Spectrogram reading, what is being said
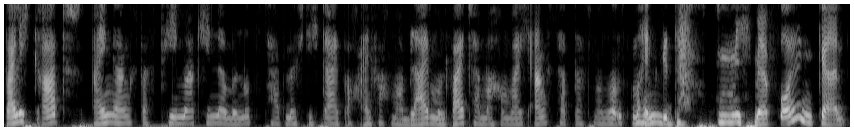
Weil ich gerade eingangs das Thema Kinder benutzt habe, möchte ich da jetzt auch einfach mal bleiben und weitermachen, weil ich Angst habe, dass man sonst meinen Gedanken nicht mehr folgen kann.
